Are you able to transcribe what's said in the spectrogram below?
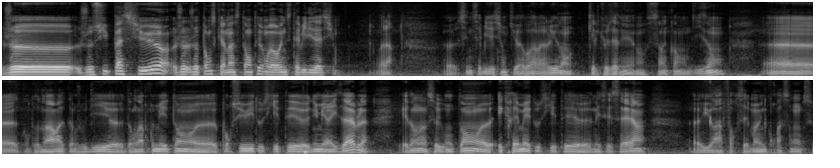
Je ne suis pas sûr, je, je pense qu'à un instant T, on va avoir une stabilisation. Voilà. Euh, c'est une stabilisation qui va avoir lieu dans quelques années, 5 hein, ans, 10 ans. Euh, quand on aura, comme je vous dis, euh, dans un premier temps poursuivi tout ce qui était numérisable et dans un second temps écrémé tout ce qui était nécessaire, il y aura forcément une croissance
